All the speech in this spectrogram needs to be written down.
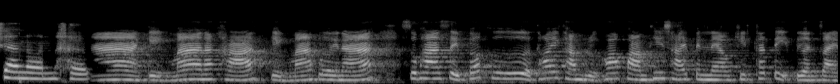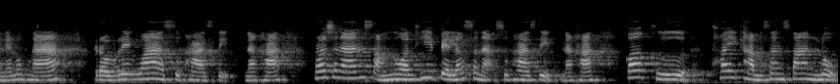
ชานนท์ครับอ่าเก่งมากนะคะ เก่งมากเลยนะ สุภาษิตก็คือถ้อยคำหรือข้อความที่ใช้เป็นแนวคิดคติเตือนใจนะลูกนะ เราเรียกว่าสุภาษิตนะคะ เพราะฉะนั้นสำนวนที่เป็นลักษณะสุภาษิตนะคะ ก็คือถ้อยคำสั้นๆลูก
